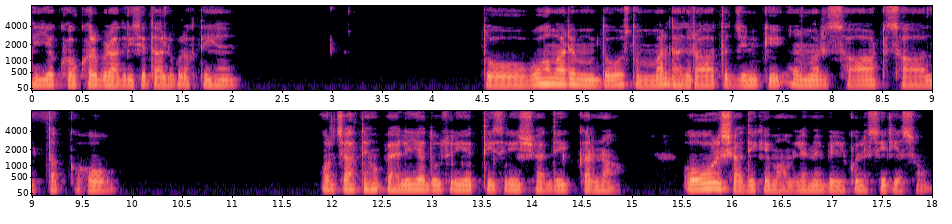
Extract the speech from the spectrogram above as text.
یہ کھوکھر برادری سے تعلق رکھتی ہیں؟ تو وہ ہمارے دوست مرد حضرات جن کی عمر ساٹھ سال تک ہو۔ اور چاہتے ہوں پہلی یا دوسری یا تیسری شادی کرنا، اور شادی کے معاملے میں بالکل سیریس ہوں۔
